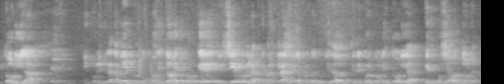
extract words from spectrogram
historia y política también, pero un poco más de historia, porque siempre la primera clase, la primera unidad tiene que ver con la historia, que después se abandona.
